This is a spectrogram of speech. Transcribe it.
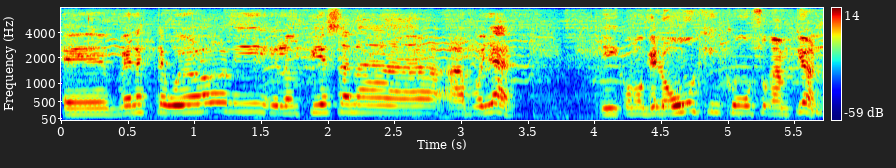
eh, ven a este weón y, lo empiezan a, apoyar. Y como que lo ungen como su campeón.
